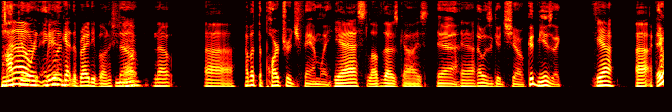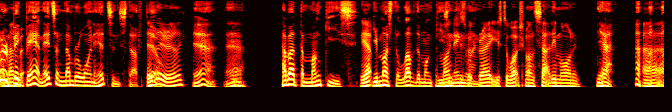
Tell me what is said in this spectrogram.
popular no, in we didn't get the Brady Bunch. No? No. no. Uh, How about the Partridge Family? yes, love those guys. Yeah. Yeah. That was a good show. Good music. Yeah. Uh, They were a big band. They had some number one hits and stuff Did too. they really? Yeah, yeah. Yeah. How about the Monkees? Yeah, You must have loved the Monkees, The Monkees in were England. great. Used to watch them on Saturday morning. Yeah. Uh,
